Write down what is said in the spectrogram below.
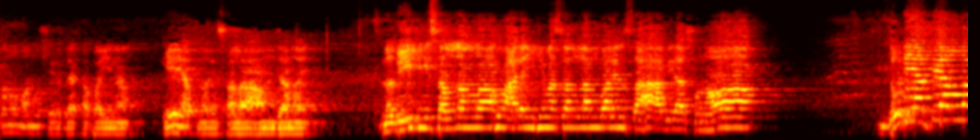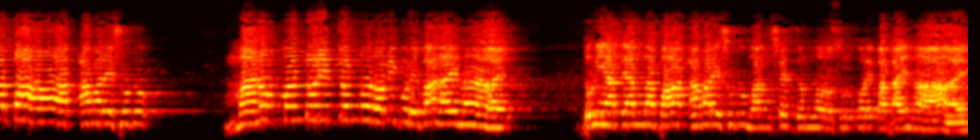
কোনো মানুষের দেখা পাই না। কে আপনার সালাম জানায়? নবীজি সাল্লাল্লাহু আলাইহি ওয়াসাল্লাম বলেন, সাহাবীরা, শুনো। দুনিয়াতে আল্লাহ পাক আমারে শুধু মানব মণ্ডলীর জন্য নবী করে বানায় নাই। দুনিয়াতে আল্লাহ পাক আমারে শুধু মানুষের জন্য রসুল করে পাঠায় নাই।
